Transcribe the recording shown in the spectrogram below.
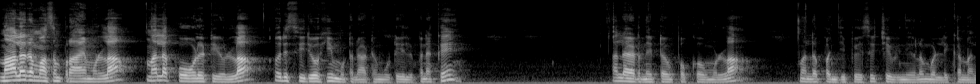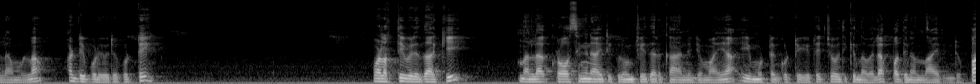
നാലര മാസം പ്രായമുള്ള നല്ല ക്വാളിറ്റിയുള്ള ഒരു സിരോഹി മുട്ടനാട്ടും കുട്ടി വിൽപ്പനക്ക്. നല്ല ഇടനീട്ടവും പൊക്കവുമുള്ള നല്ല പഞ്ചിപ്പേസ് ചെവിനീളം വെള്ളിക്കണ്ണെല്ലാമുള്ള അടിപൊളി ഒരു കുട്ടി. വളർത്തി വലുതാക്കി നല്ല ക്രോസിങ്ങിനായിട്ട് ഗ്രൂം ചെയ്തെടുക്കാൻ അനുജമായ ഈ മുട്ടൻകുട്ടിയിട്ട് ചോദിക്കുന്ന വില പതിനൊന്നായിരം രൂപ.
